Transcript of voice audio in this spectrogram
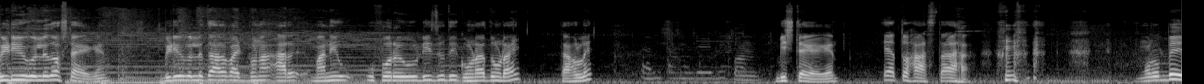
ভিডিও করলে দশ টাকা কেন? ভিডিও করলে তো আর বাঁচবো না। আর মানে উপরে উঠি যদি ঘোড়া দৌড়ায়, তাহলে বিশ টাকা কেন? এত হাসতা। মুরব্বী,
